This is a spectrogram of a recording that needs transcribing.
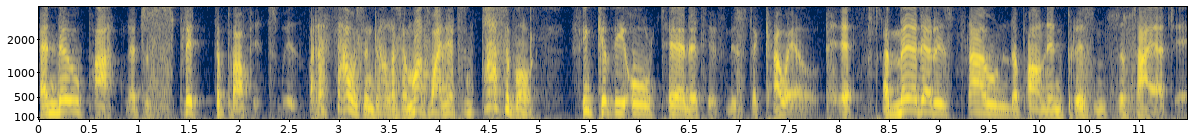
and no partner to split the profits with. But a thousand dollars a month? Why, that's impossible. Think of the alternative, Mr. Cowell. A murder is frowned upon in prison society.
